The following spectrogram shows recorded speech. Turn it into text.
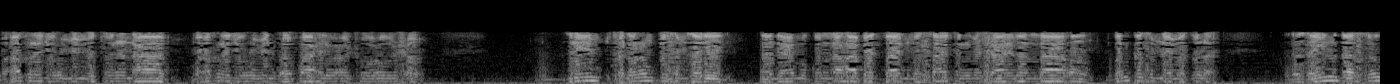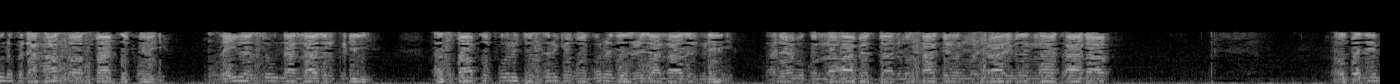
وأخرجه من مطور العام۔ وأخرجه من ففاحل وعشوعوش دريم سنرم قسم زليل أنعم كلها بيتبال مساكر ومشارب الله. بل قسم نعمتنا زين دا سوق فدحاس وأسباب دفوي زين السوق دا الله ذكري أسباب دفوي جسر کے غوگون جسر جا اللہ ذكري انعم كلها بالدار مساكن والمشارب من الله تعالى او بدیم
